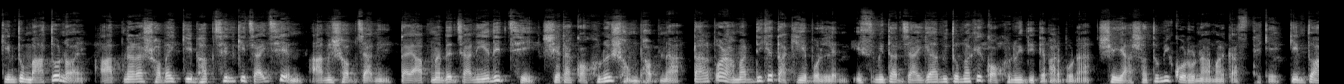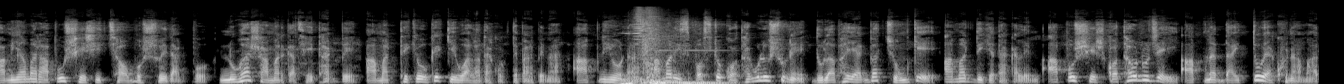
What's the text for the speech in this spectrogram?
কিন্তু মা তো নয়। আপনারা সবাই কি ভাবছেন, কি চাইছেন? আমি সব জানি, তাই আপনাদের জানিয়ে দিচ্ছি, সেটা কখনোই সম্ভব না। তারপর আমার দিকে তাকিয়ে বললেন স্মিতার জায়গা আমি তোমাকে কখনোই দিতে পারব না, সেই আশা তুমি করো না আমার কাছ থেকে। কিন্তু আমি আমার আপুর শেষ ইচ্ছা অবশ্যই রাখব। নুহাস আমার কাছেই থাকবে, আমার থেকে ওকে কেউ আলাদা করতে পারবে না, আপনিও না। আমার স্পষ্ট কথাগুলো শুনে দুলাভাই একবার চমকে আমার দিকে তাকালেন। আপুর শেষ কথা অনুযায়ী, আপনার দায়িত্ব এখন আমার।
